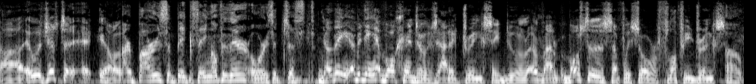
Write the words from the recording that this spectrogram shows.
Uh, it was just a, you know Are bars a big thing over there, or is it just? no, they. I mean, they have all kinds of exotic drinks. They do a, lot of. Most of the stuff we saw were fluffy drinks. Oh,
